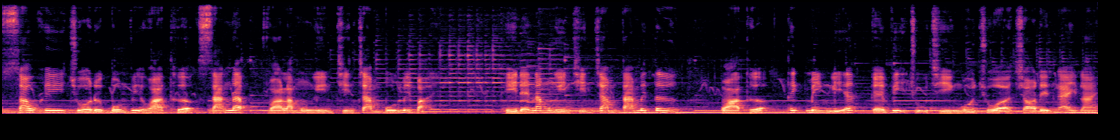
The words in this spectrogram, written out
Sau khi chùa được bốn vị hòa thượng sáng lập vào năm 1947 thì đến năm 1984 Hòa thượng Thích Minh Nghĩa kế vị trụ trì ngôi chùa cho đến ngày nay.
